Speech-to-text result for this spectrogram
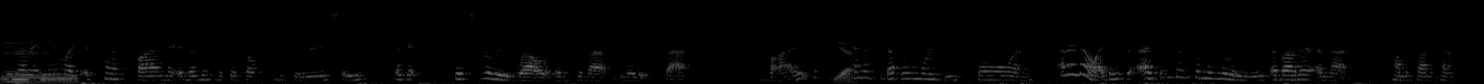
You know what I mean? Mm. Like it's kind of fun. It doesn't take itself too seriously. Like it fits really well into that laid back vibe. Yeah. And it's definitely more youthful and I don't know. I think that I think there's something really neat about it and that Comic Con kind of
